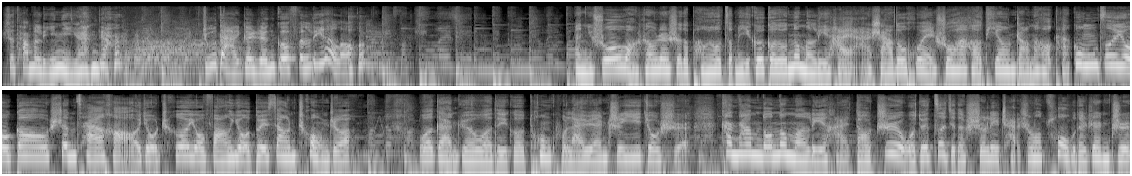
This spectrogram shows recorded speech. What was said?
是他们离你远点儿，主打一个人格分裂了。哎，你说网上认识的朋友怎么一个个都那么厉害呀？啥都会，说话好听，长得好看，工资又高，身材好，有车有房有对象宠着。我感觉我的一个痛苦来源之一就是看他们都那么厉害，导致我对自己的实力产生了错误的认知，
